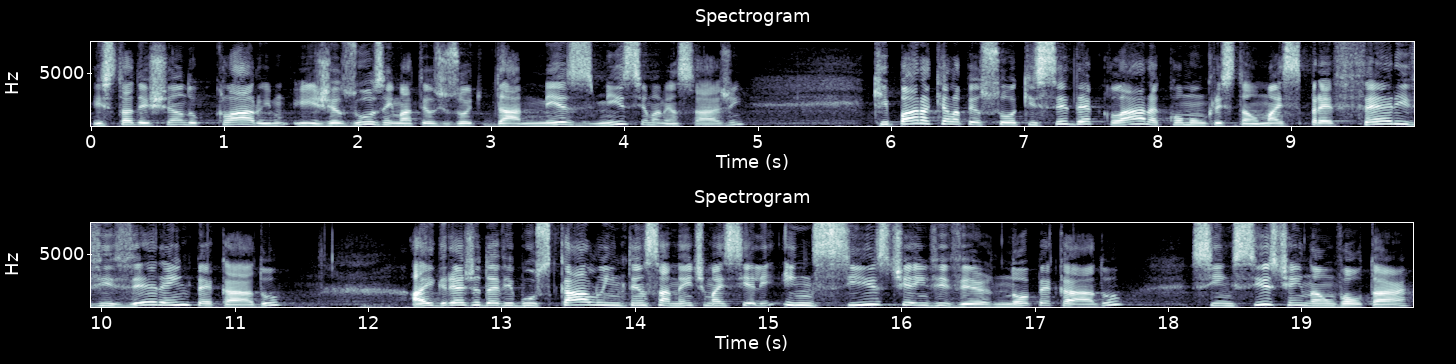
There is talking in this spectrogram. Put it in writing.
está deixando claro, e Jesus em Mateus 18 dá a mesmíssima mensagem, que para aquela pessoa que se declara como um cristão, mas prefere viver em pecado, a igreja deve buscá-lo intensamente, mas se ele insiste em viver no pecado, se insiste em não voltar,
